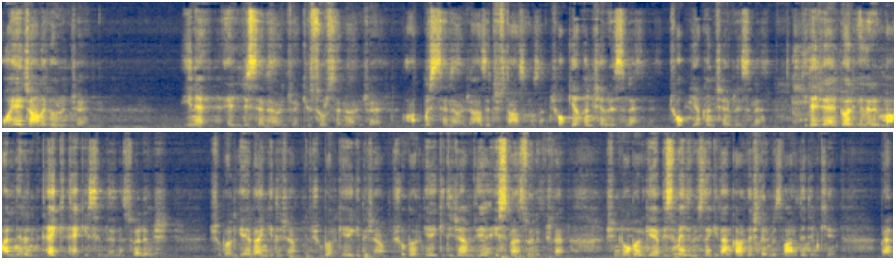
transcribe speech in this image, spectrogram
o heyecanı görünce, yine 50 sene önce, küsur sene önce, 60 sene önce Hazreti Üstazımızın çok yakın çevresine, çok yakın çevresine gideceği bölgelerin, mahallelerin tek tek isimlerini söylemiş. Şu bölgeye ben gideceğim, şu bölgeye gideceğim, şu bölgeye gideceğim diye ismen söylemişler. Şimdi o bölgeye bizim elimizde giden kardeşlerimiz var. Dedim ki ben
